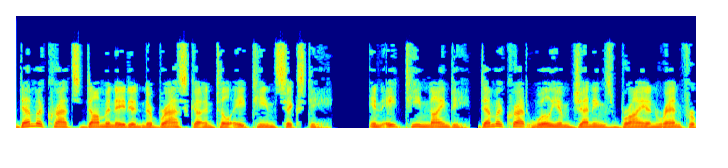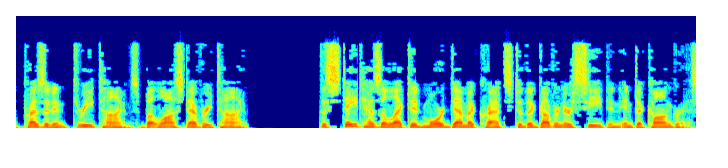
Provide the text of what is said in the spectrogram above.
Democrats dominated Nebraska until 1860. In 1890, Democrat William Jennings Bryan ran for president three times but lost every time. The state has elected more Democrats to the governor's seat and into Congress.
